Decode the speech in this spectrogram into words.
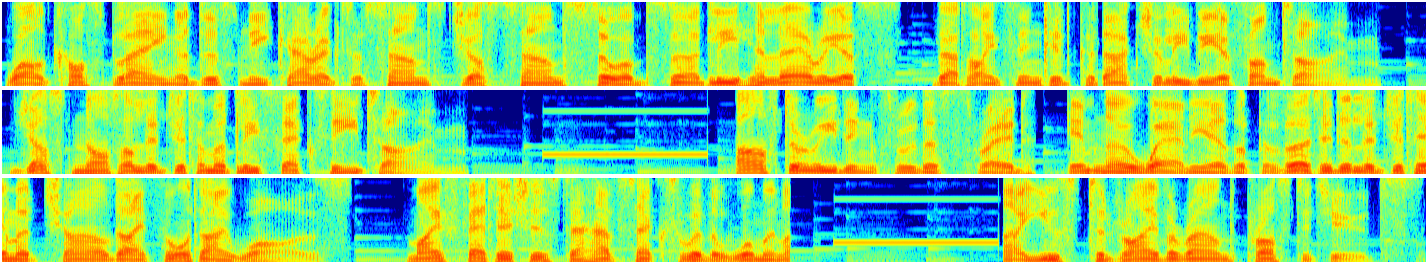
while cosplaying a Disney character sounds just sounds so absurdly hilarious that I think it could actually be a fun time. Just not a legitimately sexy time. After reading through this thread, I'm nowhere near the perverted illegitimate child I thought I was. My fetish is to have sex with a woman I used to drive around prostitutes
